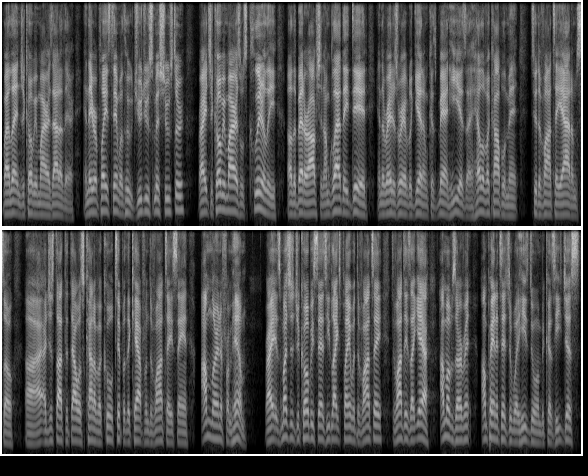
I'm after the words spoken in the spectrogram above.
by letting Jakobi Meyers out of there. And they replaced him with who? Juju Smith Schuster, right? Jakobi Meyers was clearly uh, the better option. I'm glad they did, and the Raiders were able to get him because, man, he is a hell of a compliment to Davante Adams. So uh, I just thought that that was kind of a cool tip of the cap from Davante saying, I'm learning from him. Right, as much as Jakobi says he likes playing with Davante, Davante's like, yeah, I'm observant. I'm paying attention to what he's doing because he just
